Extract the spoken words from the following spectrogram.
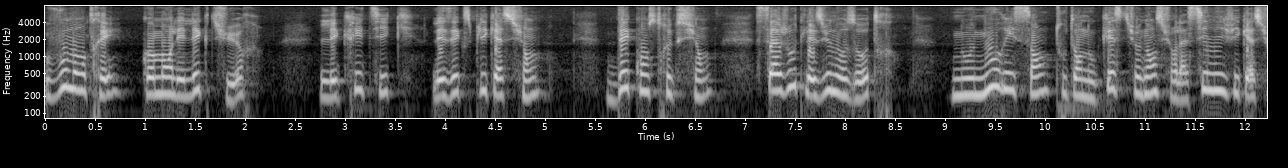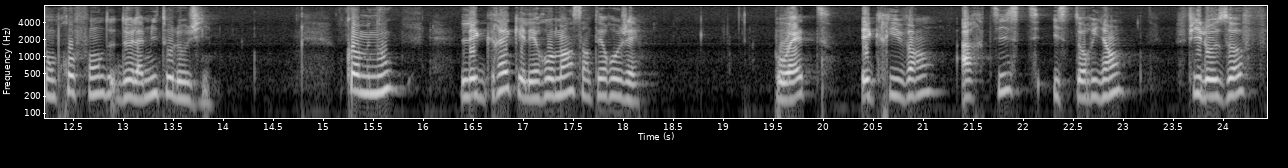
Vous montrez comment les lectures, les critiques, les explications, déconstructions s'ajoutent les unes aux autres, nous nourrissant tout en nous questionnant sur la signification profonde de la mythologie. Comme nous, les Grecs et les Romains s'interrogeaient. Poètes, écrivains, artistes, historiens, philosophes,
